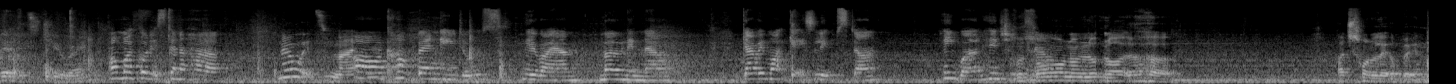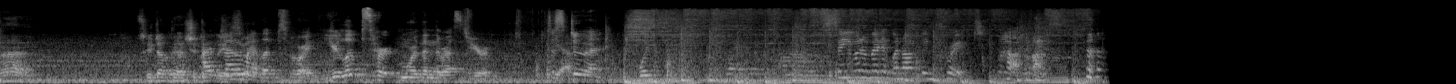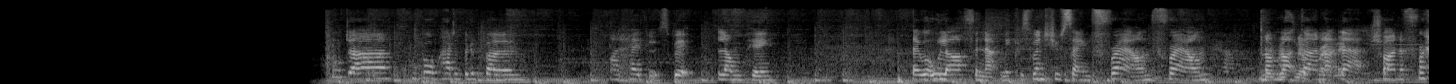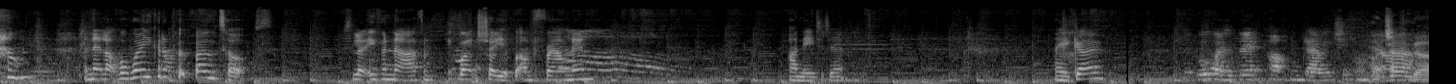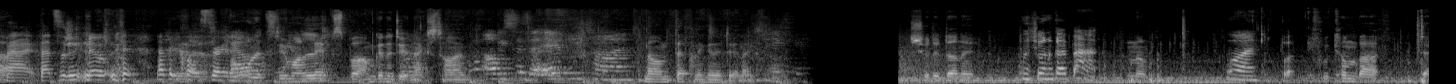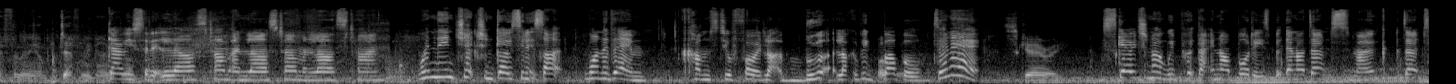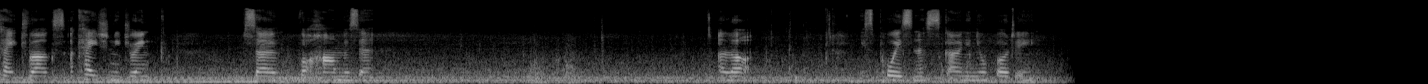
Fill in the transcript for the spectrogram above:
this too, right? Oh my god, it's gonna hurt. No, it's not. Oh, I can't bear needles. Here I am, moaning now. Gary might get his lips done. He won't, he'll chicken Because I want to look like her. I just want a little bit in there. So you don't think I should do I've these? done my lips before. Your lips hurt more than the rest of your. Just Yeah. do it. See you in a minute when I've been pricked. done. We've all had a bit of bone. My head looks a bit lumpy. They were all laughing at me because when she was saying frown, frown, and I'm like no going like that, trying to frown. And they're like, well, where are you going to put Botox? So look, even now, I it won't show you, but I'm frowning. I needed it. There you go. They've always a bit up and Gary chicken down. chicken Ah, right, that's a, no, nothing close right I now. wanted to do my lips, but I'm going to do it next time. Oh, he says that every time. No, I'm definitely going to do it next time. Should have done it. Would you want to go back? No. Why? But if we come back, definitely, I'm definitely going to Gary said it last time and last time and last time. When the injection goes in, it's like one of them comes to your forehead like a, like a big bubble, Bubble. doesn't it? Scary. Scary to know we put that in our bodies, but then I don't smoke, I don't take drugs, occasionally drink. So, what harm is it? A lot. It's poisonous going in your body.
